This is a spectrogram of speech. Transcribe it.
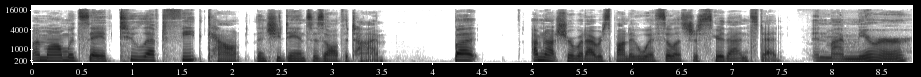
My mom would say if two left feet count, then she dances all the time. But I'm not sure what I responded with, so let's just hear that instead. In my mirror.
